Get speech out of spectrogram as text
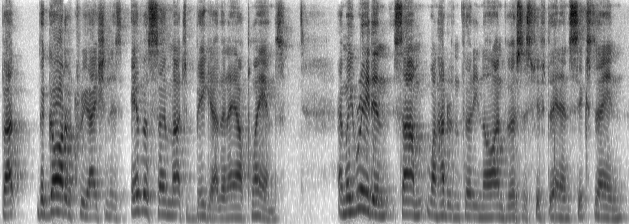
but the God of creation is ever so much bigger than our plans. And we read in Psalm 139, verses 15 and 16,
